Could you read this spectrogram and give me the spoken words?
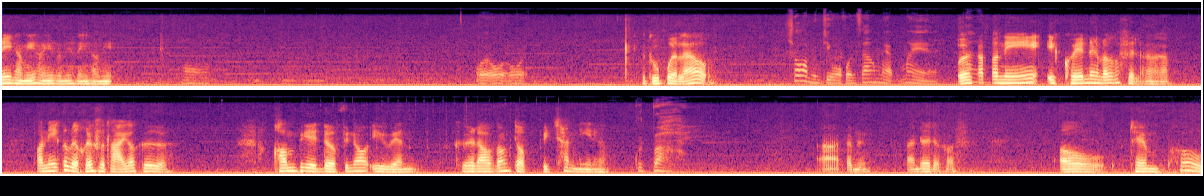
นี่ทางนี้ทางนี้ทางนี้ทางนี้ทางนี้อ๋อโอ้ยโอ้ยโอ้ยประตูเปิดแล้ว ชอบจริงๆว่าคนสร้าง map ใหม่อะเออครับตอนนี้อีก quest หนึ่งเราก็เสร็จแล้วนะครับ ตอนนี้ก็เหลือ quest สุดท้ายก็คือ complete the final event คือเราต้องจบ fiction นี้นะครับกูดบายอ่าแป๊บหนึง under the cross oh temple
